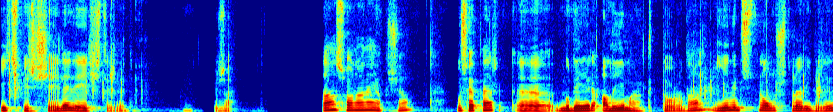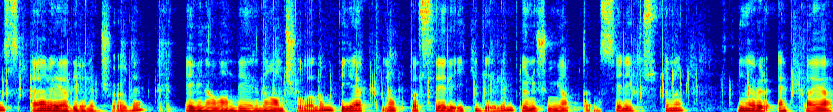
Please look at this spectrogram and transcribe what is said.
hiçbir şeyle değiştirmedim. Güzel. Daha sonra ne yapacağım? Bu sefer e, bu değeri alayım artık doğrudan. Yeni bir sütun oluşturabiliriz. Area diyelim şöyle. Evin alan değerini almış olalım. Diğer nokta sl2 diyelim. Dönüşüm yaptığımız sl2 sütunu yine bir apply'a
